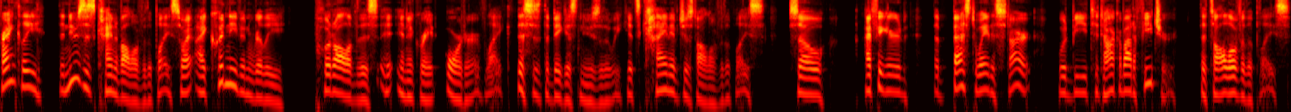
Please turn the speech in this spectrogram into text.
frankly, the news is kind of all over the place. So I, I couldn't even really put all of this in a great order of like, this is the biggest news of the week. It's kind of just all over the place. So I figured the best way to start would be to talk about a feature that's all over the place.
